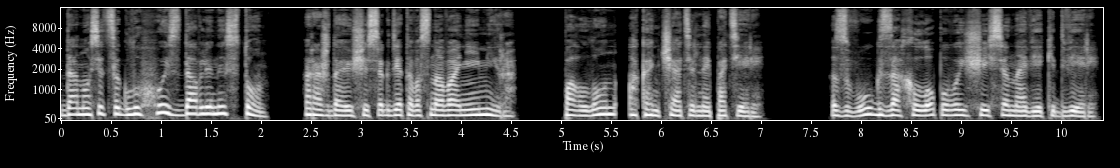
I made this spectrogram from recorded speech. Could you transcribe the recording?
доносится глухой сдавленный стон, рождающийся где-то в основании мира, полон окончательной потери. Звук захлопывающейся навеки двери.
